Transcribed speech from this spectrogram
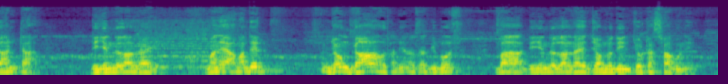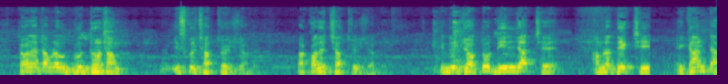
গানটা দ্বিজেন্দ্রলাল রায়ের মানে আমাদের যখন গা স্বাধীনতা দিবস বা দ্বিজেন্দ্রলাল রায়ের জন্মদিন চৌঠা শ্রাবণে, তখন একটা আমরা উদ্বুদ্ধ হতাম স্কুল ছাত্র হিসাবে বা কলেজ ছাত্র হিসাবে। কিন্তু যত দিন যাচ্ছে, আমরা দেখছি এই গানটা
